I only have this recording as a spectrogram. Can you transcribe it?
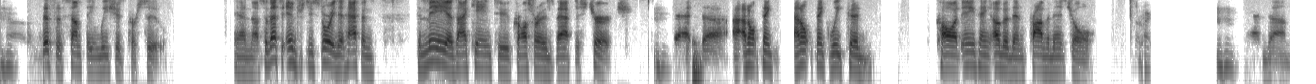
mm-hmm. uh, this is something we should pursue and uh, so that's an interesting story that happened to me as i came to crossroads baptist church mm-hmm. that uh, i don't think i don't think we could call it anything other than providential. Right. Mm-hmm. And um,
